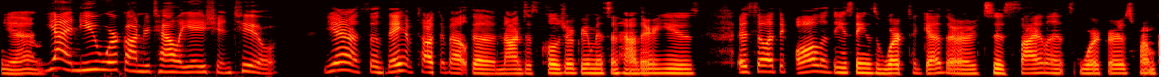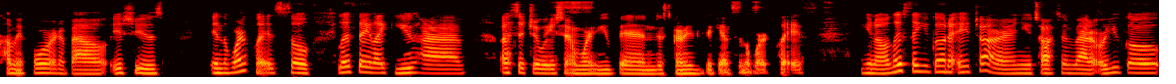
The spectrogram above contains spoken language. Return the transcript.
Yeah. Yeah, and you work on retaliation too. Yeah, so they have talked about the non disclosure agreements and how they're used. And so I think all of these things work together to silence workers from coming forward about issues in the workplace. So let's say like you have a situation where you've been discriminated against in the workplace you know, let's say you go to HR and you talk to them about it, or you go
